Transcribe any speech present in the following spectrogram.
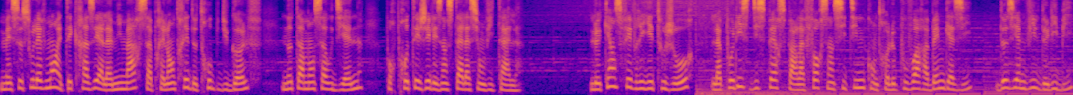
Mais ce soulèvement est écrasé à la mi-mars après l'entrée de troupes du Golfe, notamment saoudiennes, pour protéger les installations vitales. Le 15 février toujours, la police disperse par la force un sit-in contre le pouvoir à Benghazi, deuxième ville de Libye,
